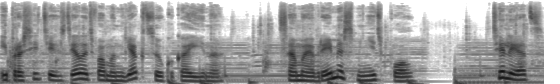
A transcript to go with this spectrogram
и просите их сделать вам инъекцию кокаина. Самое время сменить пол. Телец.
